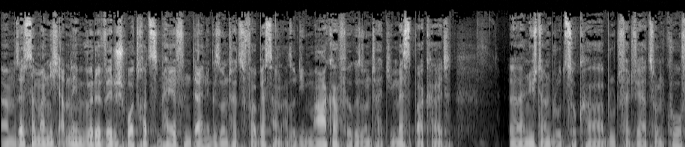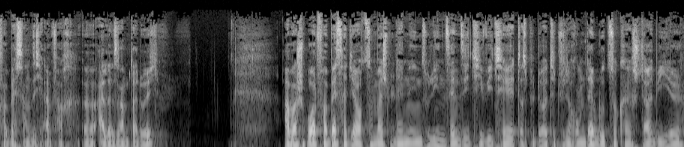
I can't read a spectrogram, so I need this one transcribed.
Ähm, selbst wenn man nicht abnehmen würde, würde Sport trotzdem helfen, deine Gesundheit zu verbessern. Also die Marker für Gesundheit, die Messbarkeit, äh, nüchtern Blutzucker, Blutfettwerte und Co. verbessern sich einfach äh, allesamt dadurch. Aber Sport verbessert ja auch zum Beispiel deine Insulinsensitivität. Das bedeutet wiederum, der Blutzucker ist stabil.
